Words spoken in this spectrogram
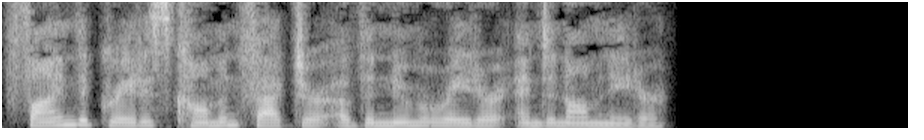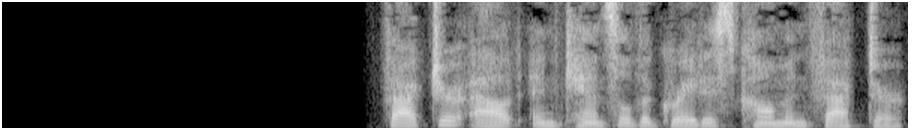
Find the greatest common factor of the numerator and denominator. Factor out and cancel the greatest common factor.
